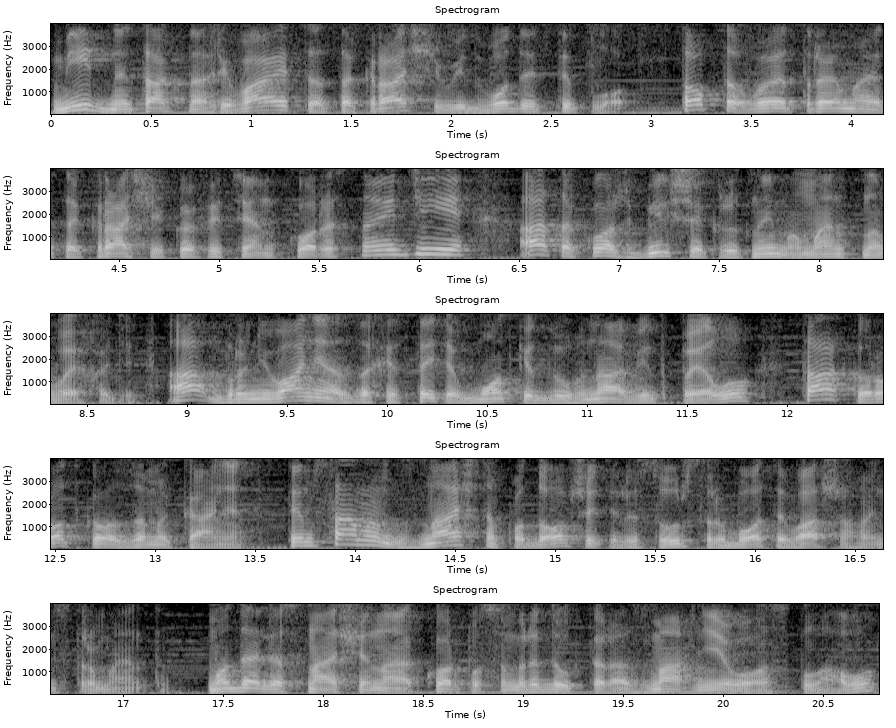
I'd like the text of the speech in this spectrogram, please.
Мідь не так нагрівається та краще відводить тепло. Тобто ви отримаєте кращий коефіцієнт корисної дії, а також більший крутний момент на виході. А бронювання захистить обмотки двигуна від пилу та короткого замикання, тим самим значно подовжить ресурс роботи вашого інструменту. Модель оснащена корпусом редуктора з магнієвого сплаву,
